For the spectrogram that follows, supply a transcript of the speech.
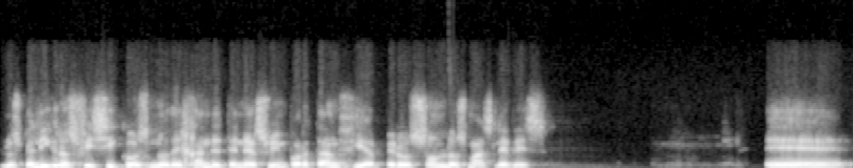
Los peligros físicos no dejan de tener su importancia, pero son los más leves. Eh,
